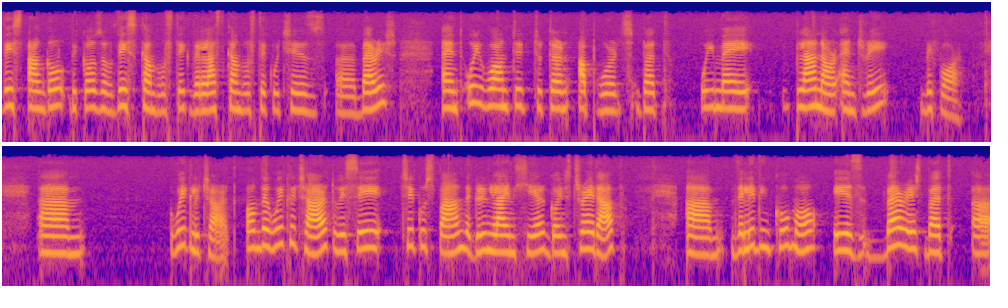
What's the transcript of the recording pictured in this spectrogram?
this angle because of this candlestick the last candlestick which is uh, bearish. And we want it to turn upwards but we may plan our entry before. Um, weekly chart. On the weekly chart we see Chikou span the green line here going straight up. Um, the leading Kumo is bearish but uh,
